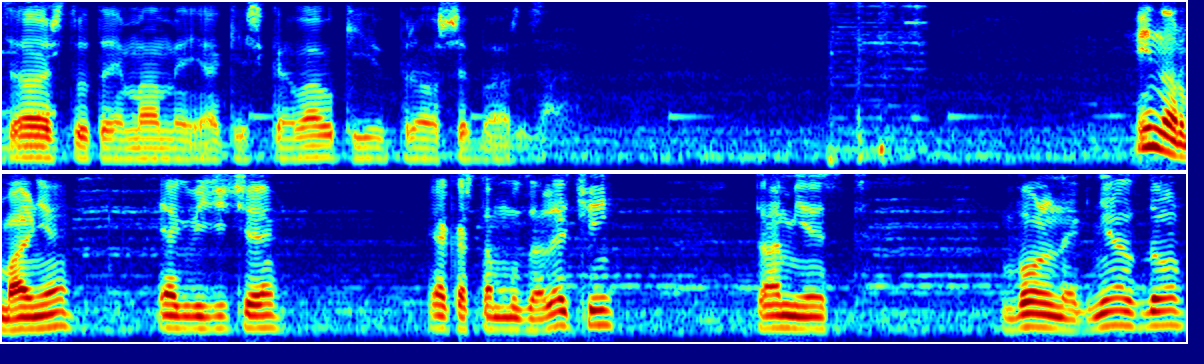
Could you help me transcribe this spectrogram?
Coś tutaj mamy, jakieś kawałki. Proszę bardzo. I normalnie, jak widzicie, jakaś tam muza leci. Tam jest wolne gniazdo.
